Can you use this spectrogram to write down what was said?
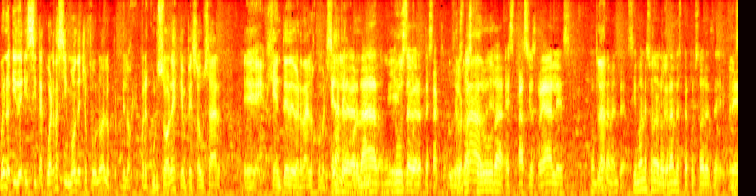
Bueno, y, de- y si te acuerdas, Simón, de hecho, fue uno de los, de los precursores que empezó a usar eh, gente de verdad en los comerciales. Gente de verdad, luz, un eh, luz de verdad, exacto, luz de luz más cruda, espacios reales, completamente. Simón es Claro, uno de los claro. grandes precursores de, de Es-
